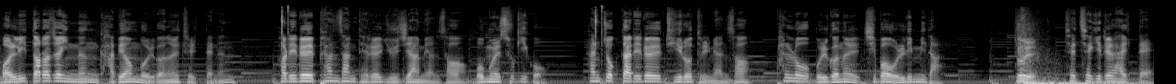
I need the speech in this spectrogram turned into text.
멀리 떨어져 있는 가벼운 물건을 들 때는 허리를 편 상태를 유지하면서 몸을 숙이고 한쪽 다리를 뒤로 들면서 팔로 물건을 집어 올립니다. 둘, 재채기를 할 때.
